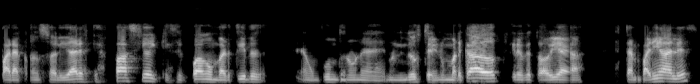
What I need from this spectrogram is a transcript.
para consolidar este espacio y que se pueda convertir en un punto en una, en una industria, en un mercado, que creo que todavía está en pañales.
